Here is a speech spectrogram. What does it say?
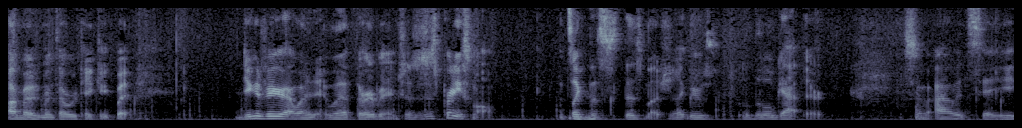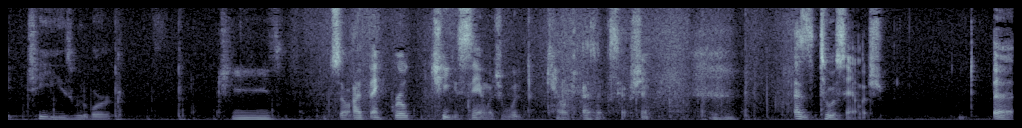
our measurements that we're taking, but you can figure out what, a- what a third of an inch is. It's just pretty small. It's like Mhm. this this much. Like there's a little gap there. So I would say cheese would work. Cheese. So I think grilled cheese sandwich would count as an exception as to a sandwich. Uh,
